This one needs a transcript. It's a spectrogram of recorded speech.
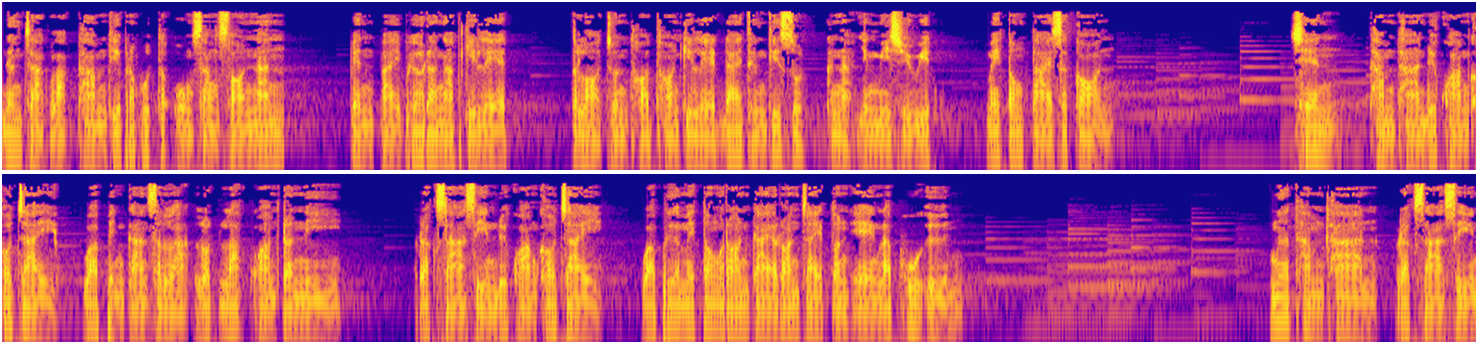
เนื่องจากหลักธรรมที่พระพุทธองค์สั่งสอนนั้น เป็นไปเพื่อระงับกิเลส ตลอดจนถอดถอนกิเลสได้ถึงที่สุดขณะยังมีชีวิต ไม่ต้องตายซะก่อน เช่นทำทานด้วยความเข้าใจว่าเป็นการสละลดละความตรณี รักษาศีลด้วยความเข้าใจว่าเพื่อไม่ต้องร้อนกายร้อนใจตนเองและผู้อื่น เมื่อทำทานรักษาศีล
